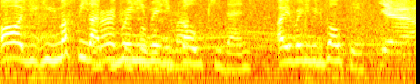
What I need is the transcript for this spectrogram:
Oh, you, you must be like American really really mad. bulky then. Are you really really bulky? Yeah.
